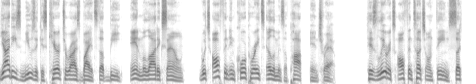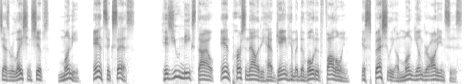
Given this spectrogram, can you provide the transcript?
Yachty's music is characterized by its upbeat and melodic sound, which often incorporates elements of pop and trap. His lyrics often touch on themes such as relationships, money, and success. His unique style and personality have gained him a devoted following, especially among younger audiences.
